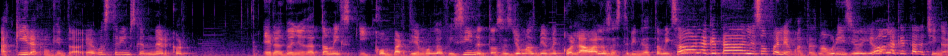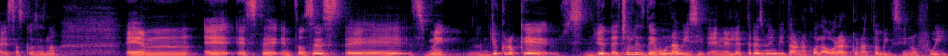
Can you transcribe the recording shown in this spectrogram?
Akira, con quien todavía hago streams, que en Nerdcore era el dueño de Atomics y compartíamos la oficina. Entonces yo más bien me colaba los streams de Atomics. Hola, ¿qué tal? Es Ofelia, antes Mauricio y hola, ¿qué tal la chinga de estas cosas? No, em, eh, este entonces eh, yo creo que yo de hecho les debo una visita en el E3. Me invitaron a colaborar con Atomics y no fui,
